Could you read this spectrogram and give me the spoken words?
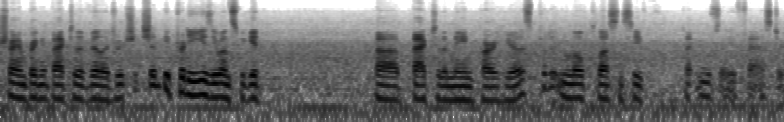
try and bring it back to the village, which should be pretty easy once we get uh, back to the main part here. Let's put it in low plus and see if that moves any faster.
